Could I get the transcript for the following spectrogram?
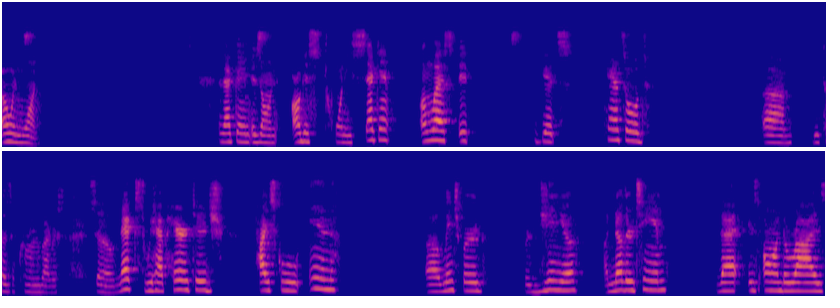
0 and 1. And that game is on August 22nd, unless it gets canceled um, because of coronavirus. So, next we have Heritage High School in uh, Lynchburg, Virginia, another team that is on the rise.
